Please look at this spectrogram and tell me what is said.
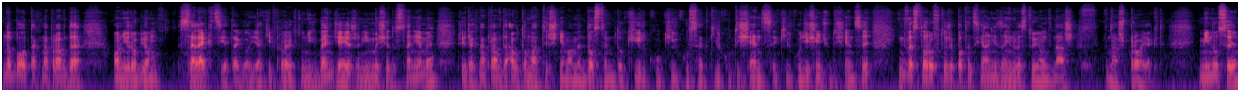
No bo tak naprawdę oni robią selekcję tego, jaki projekt u nich będzie, jeżeli my się dostaniemy, czyli tak naprawdę automatycznie mamy dostęp do kilku, kilkuset, kilku tysięcy, kilkudziesięciu tysięcy inwestorów, którzy potencjalnie zainwestują w nasz, w nasz projekt. Minusy?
